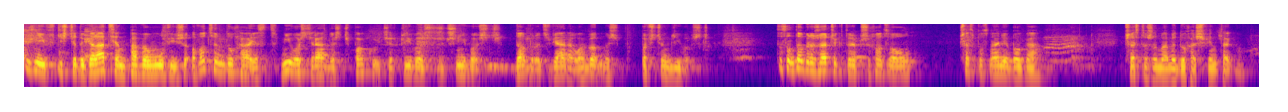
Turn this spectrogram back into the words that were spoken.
Później w liście do Galacjan Paweł mówi, że owocem ducha jest miłość, radość, pokój, cierpliwość, życzliwość, dobroć, wiara, łagodność, powściągliwość. To są dobre rzeczy, które przychodzą przez poznanie Boga, przez to, że mamy Ducha Świętego.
